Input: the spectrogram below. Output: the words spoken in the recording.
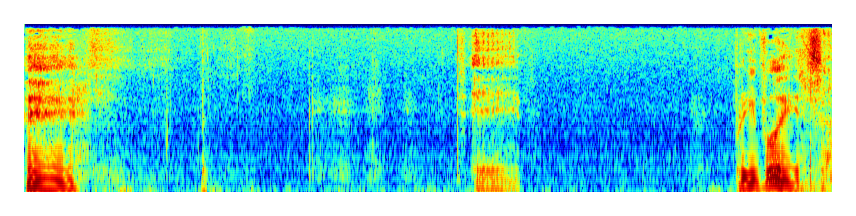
Э, э, приводится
